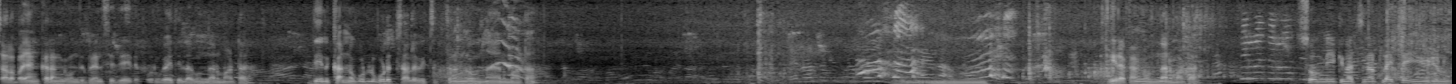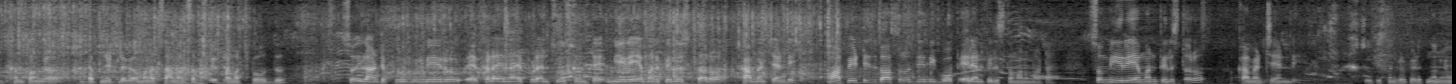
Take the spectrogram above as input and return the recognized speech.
చాలా భయంకరంగా ఉంది ఫ్రెండ్స్ ఇది అయితే పురుగు అయితే ఇలా ఉందన్నమాట. దీని కన్నుగుడ్లు కూడా చాలా విచిత్రంగా ఉన్నాయన్నమాట. ఈ రకంగా ఉందన్నమాట. సో మీకు నచ్చినట్లయితే ఈ వీడియోను కన్ఫామ్గా డెఫినెట్లుగా మన ఛానల్ సబ్స్క్రైబ్ మర్చిపోవద్దు. సో ఇలాంటి పురుగు మీరు ఎక్కడైనా ఎప్పుడైనా చూస్తుంటే మీరు ఏమని పిలుస్తారో కామెంట్ చేయండి. మా పీటీస్ భాషలో దీన్ని గోప్ ఏరియా అని పిలుస్తాం అనమాట సో మీరు ఏమని పిలుస్తారో కామెంట్ చేయండి. చూపిస్తాను ఇక్కడ పెడుతున్నాను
